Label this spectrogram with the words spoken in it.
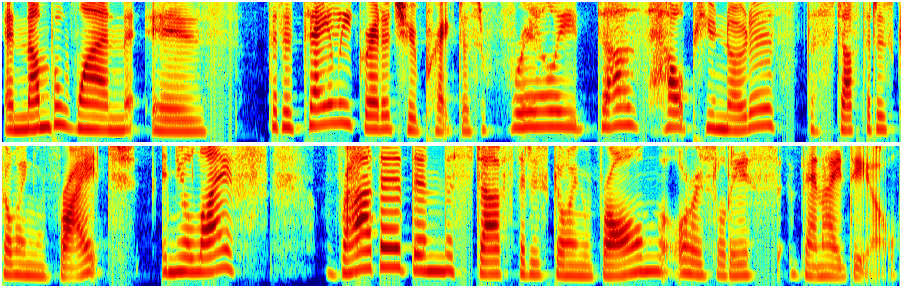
And number one is that a daily gratitude practice really does help you notice the stuff that is going right in your life rather than the stuff that is going wrong or is less than ideal.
